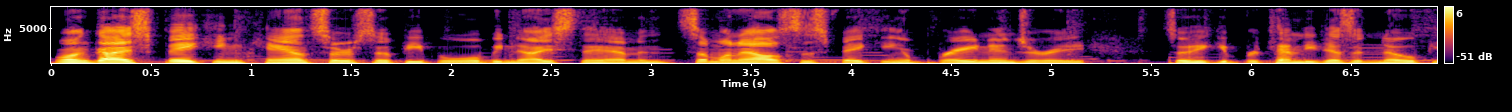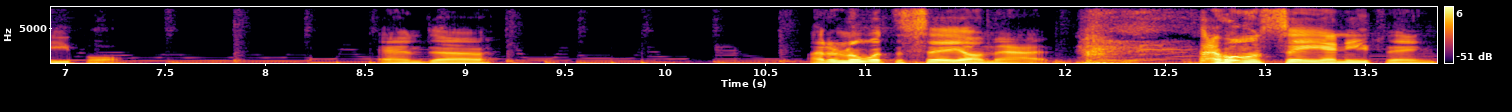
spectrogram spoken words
One guy's faking cancer so people will be nice to him, and someone else is faking a brain injury so he can pretend he doesn't know people. And uh, I don't know what to say on that. I won't say anything.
